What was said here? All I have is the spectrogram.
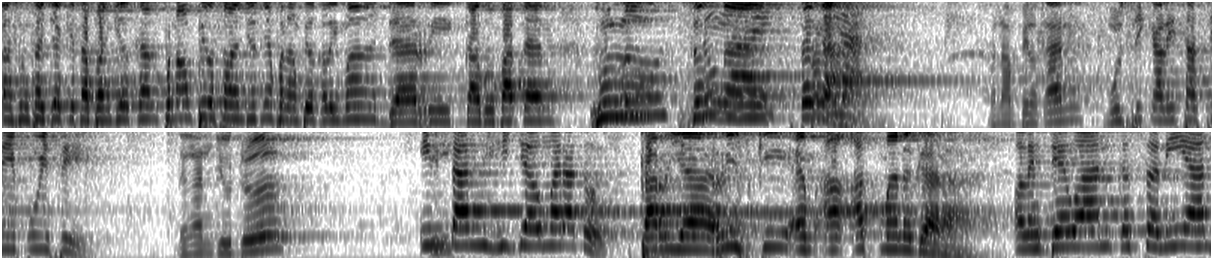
Langsung saja kita panggilkan penampil selanjutnya penampil kelima dari Kabupaten Hulu Sungai Tengah. Menampilkan musikalisasi puisi dengan judul Intan Hijau Maratus Karya Rizky MA Atmanegara oleh Dewan Kesenian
